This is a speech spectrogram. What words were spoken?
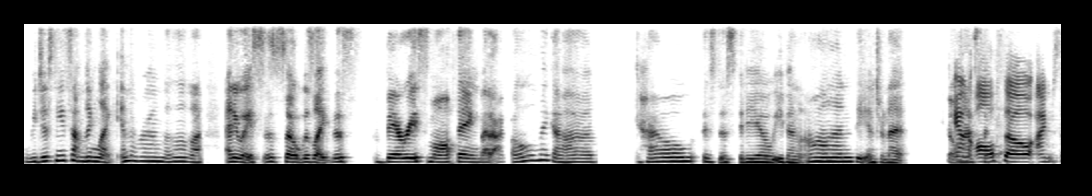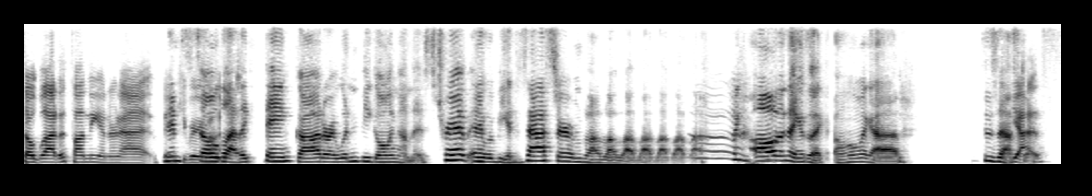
we just need something like in the room. Blah, blah, blah. Anyways, so, so, it was like this very small thing, but I, oh my god, how is this video even on the internet? Don't and also, I'm so glad it's on the internet. Thank I'm you very so much. glad. Like, thank God, or I wouldn't be going on this trip and it would be a disaster and blah, blah, blah, blah, blah, blah, blah. like all the things like, oh my God. Disaster. Yes.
